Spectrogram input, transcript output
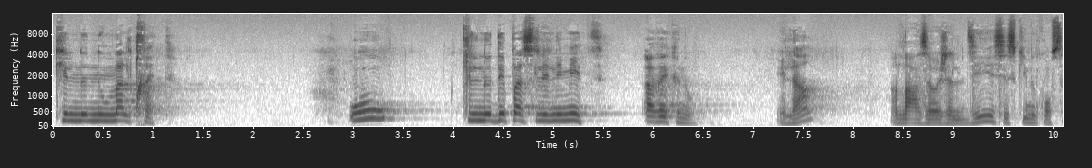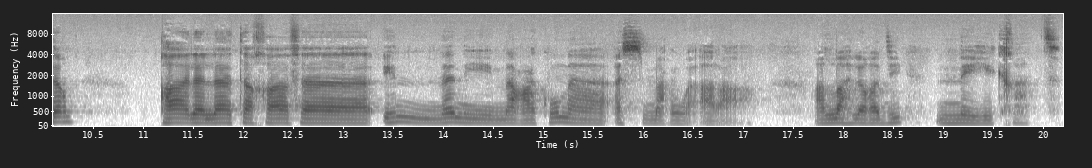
qu'il ne nous maltraite ou qu'il ne dépasse les limites avec nous. Et là, Allah Azzawajal dit, et c'est ce qui nous concerne, Allah leur a dit, n'ayez crainte,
